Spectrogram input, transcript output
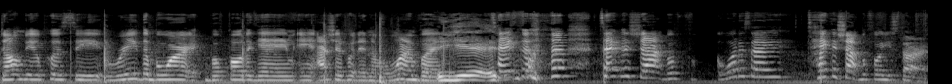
Don't be a pussy. Read the board before the game. And I should put that number one, but Yeah. take a take a shot before. What it say? Take a shot before you start.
